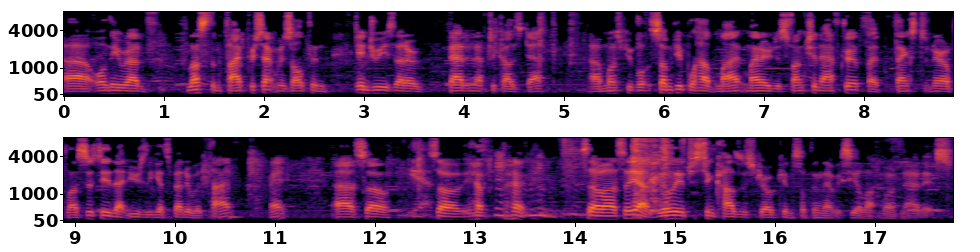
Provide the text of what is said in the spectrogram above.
uh, only around less than 5% result in injuries that are bad enough to cause death. Uh, most people, some people have mi- minor dysfunction after it, but thanks to neuroplasticity, that usually gets better with time, right? Uh, so, yeah. so, yep. so, uh, so yeah, really interesting cause of stroke and something that we see a lot more of nowadays.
